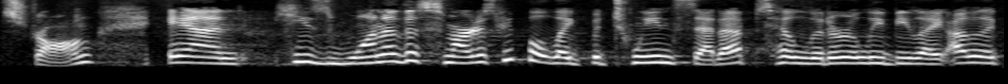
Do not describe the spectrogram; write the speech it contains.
strong, and he's one of the smartest people. Like between setups, he'll literally be like, I'm like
